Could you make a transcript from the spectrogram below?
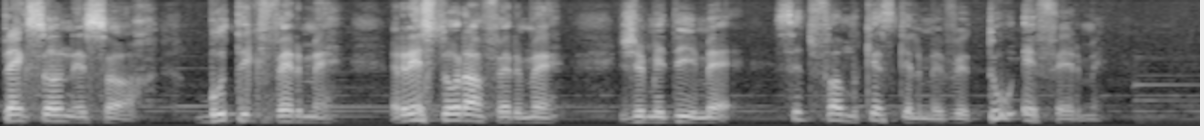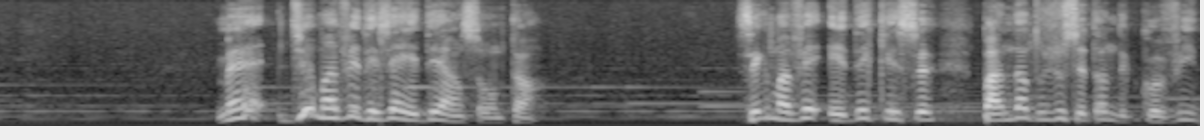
Personne ne sort boutique fermée, restaurant fermé. Je me dis, mais cette femme, qu'est-ce qu'elle me veut? Tout est fermé. Mais Dieu m'avait déjà aidé en son temps. Ce qui m'avait aidé, que pendant toujours ce temps de Covid,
